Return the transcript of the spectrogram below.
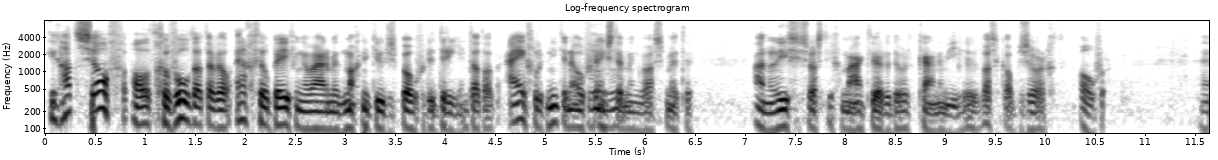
Ik had zelf al het gevoel dat er wel erg veel bevingen waren met magnitudes boven de drie. En dat dat eigenlijk niet in overeenstemming was met de analyses zoals die gemaakt werden door het KNMI. Daar was ik al bezorgd over. Eh,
